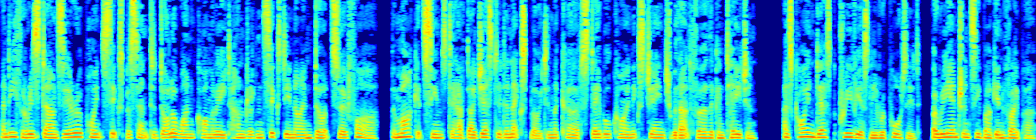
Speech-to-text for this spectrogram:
and Ether is down 0.6% to $1,869. So far, the market seems to have digested an exploit in the Curve stablecoin exchange without further contagion. As Coindesk previously reported, a re-entrancy bug in Vyper,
